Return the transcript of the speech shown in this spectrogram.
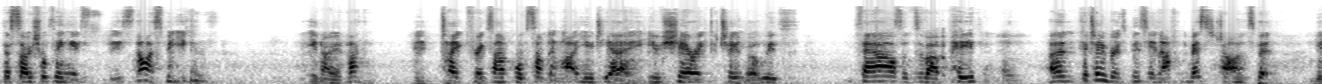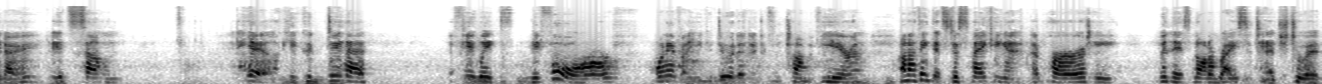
the social thing is, is nice, but you can, you know, like, take, for example, something like UTA, you're sharing Katoomba with thousands of other people. And Katoomba is busy enough at the best of times, but, you know, it's, um, yeah, like you could do that a few weeks before or whatever. You can do it at a different time of year. And, and I think it's just making it a priority when there's not a race attached to it,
